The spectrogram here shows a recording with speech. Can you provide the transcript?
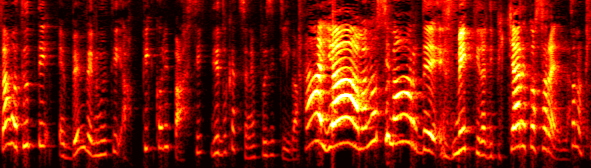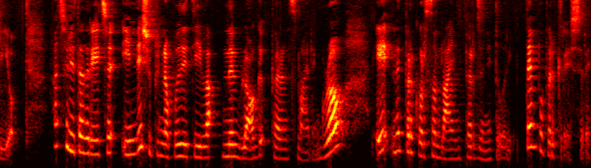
Ciao a tutti e benvenuti a Piccoli Passi di Educazione Positiva. Aia, ma non si morde! E smettila di picchiare tua sorella! Sono Clio, facilitatrice in disciplina positiva nel blog Parents Smile and Grow e nel percorso online per genitori Tempo per crescere.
